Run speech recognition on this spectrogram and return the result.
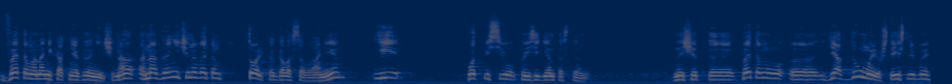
в этом она никак не ограничена. Она ограничена в этом только голосованием и подписью президента страны. Значит, э, поэтому я думаю, что если бы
